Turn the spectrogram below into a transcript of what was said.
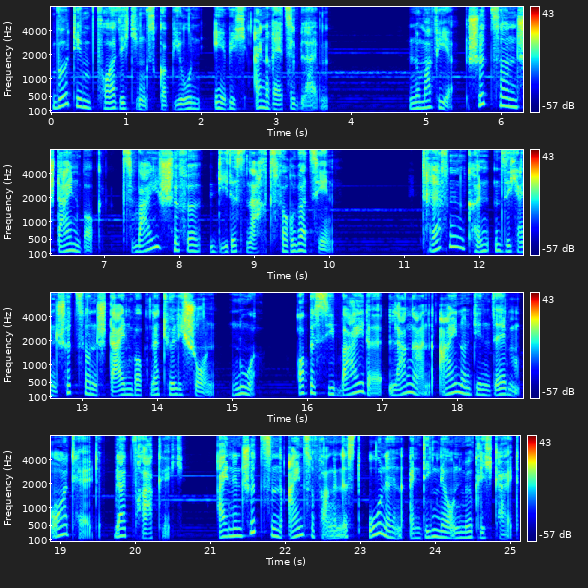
wird dem vorsichtigen Skorpion ewig ein Rätsel bleiben. Nummer 4. Schütze und Steinbock. Zwei Schiffe, die des Nachts vorüberziehen. Treffen könnten sich ein Schütze und Steinbock natürlich schon, nur ob es sie beide lange an ein und denselben Ort hält, bleibt fraglich. Einen Schützen einzufangen ist ohnehin ein Ding der Unmöglichkeit.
